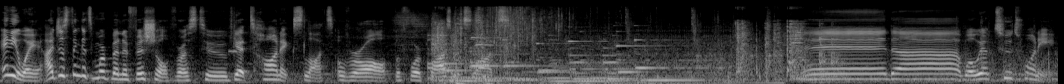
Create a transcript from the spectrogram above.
Anyway, I just think it's more beneficial for us to get tonic slots overall before plasmid slots. And, uh, well, we have 220.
